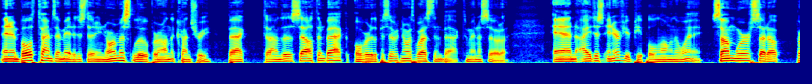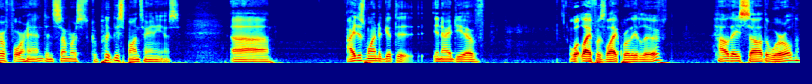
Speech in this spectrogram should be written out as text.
And in both times I made it just an enormous loop around the country, back down to the south and back, over to the Pacific Northwest and back to Minnesota. And I just interviewed people along the way. Some were set up beforehand, and some were completely spontaneous. Uh, I just wanted to get the, an idea of what life was like where they lived, how they saw the world.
